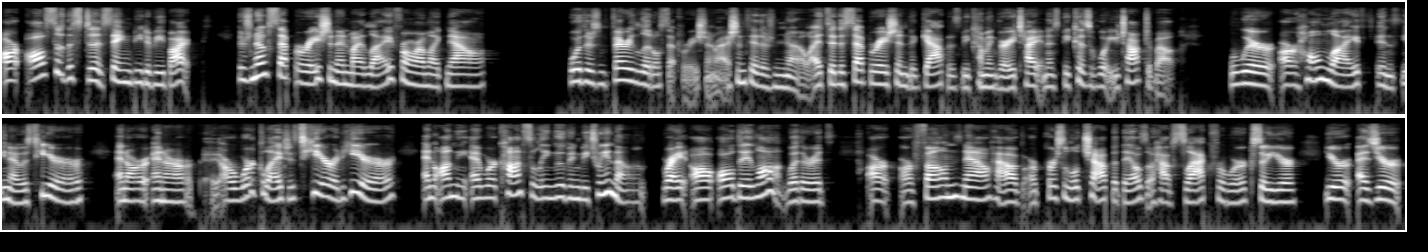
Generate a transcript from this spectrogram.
are also the st- same B2B buyers. There's no separation in my life from where I'm like, now or there's very little separation, right? I shouldn't say there's no. I'd say the separation, the gap is becoming very tight, and it's because of what you talked about, where our home life is, you know, is here, and our and our our work life is here and here, and on the and we're constantly moving between them, right, all all day long. Whether it's our our phones now have our personal chat, but they also have Slack for work. So you're you're as you're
